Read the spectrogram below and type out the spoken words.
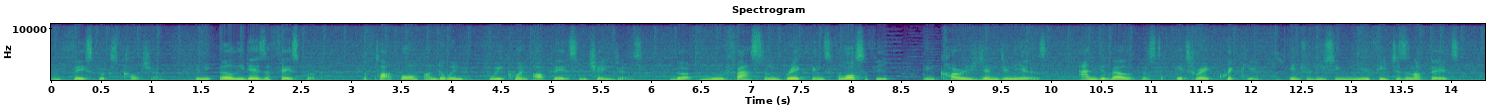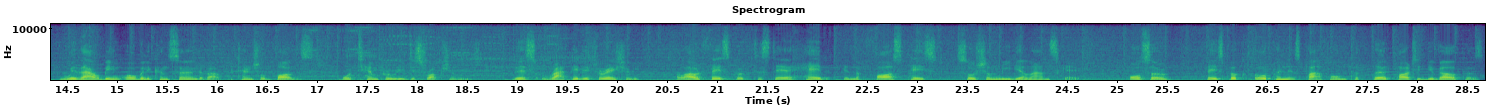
on Facebook's culture. In the early days of Facebook, the platform underwent frequent updates and changes. The move fast and break things philosophy encouraged engineers and developers to iterate quickly, introducing new features and updates without being overly concerned about potential bugs or temporary disruptions. This rapid iteration allowed Facebook to stay ahead in the fast-paced social media landscape. Also, Facebook opened its platform to third-party developers,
